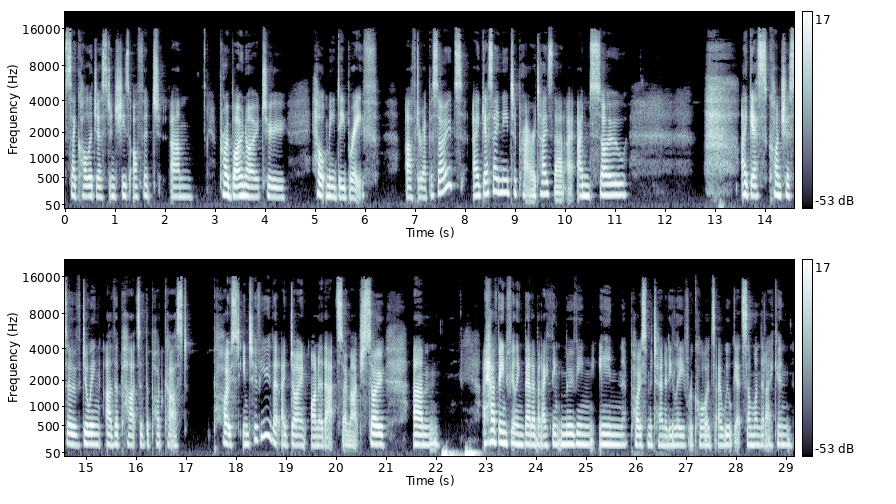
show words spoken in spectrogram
psychologist, and she's offered um, pro bono to help me debrief after episodes. I guess I need to prioritize that. I, I'm so, I guess, conscious of doing other parts of the podcast post interview that I don't honor that so much. So, um, I have been feeling better, but I think moving in post maternity leave records, I will get someone that I can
